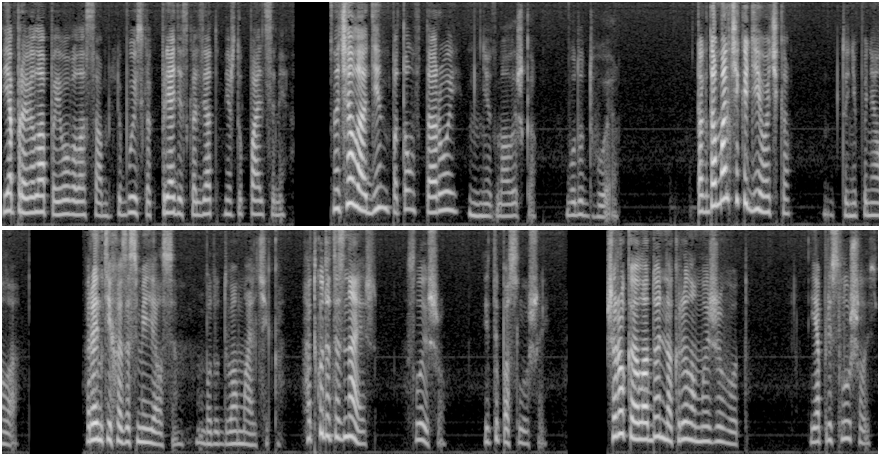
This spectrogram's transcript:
Я провела по его волосам, любуясь, как пряди скользят между пальцами, Сначала один, потом второй. Нет, малышка, будут двое. Тогда мальчик и девочка. Ты не поняла. Рен тихо засмеялся. Будут два мальчика. Откуда ты знаешь? Слышу. И ты послушай. Широкая ладонь накрыла мой живот. Я прислушалась.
